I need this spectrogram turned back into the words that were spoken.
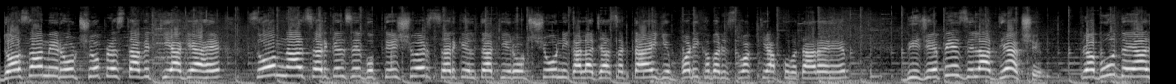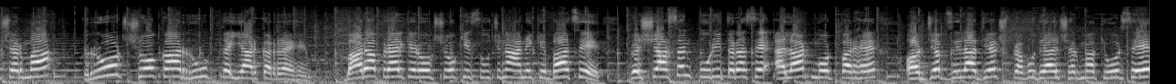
दौसा में रोड शो प्रस्तावित किया गया है। सोमनाथ सर्किल से गुप्तेश्वर सर्किल तक ये रोड शो निकाला जा सकता है। ये बड़ी खबर इस वक्त की आपको बता रहे हैं। बीजेपी जिला अध्यक्ष प्रभु दयाल शर्मा रोड शो का रूट तैयार कर रहे हैं। 12 अप्रैल के रोड शो की सूचना आने के बाद से प्रशासन पूरी तरह से अलर्ट मोड पर है और जब जिला अध्यक्ष प्रभु दयाल शर्मा की ओर से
